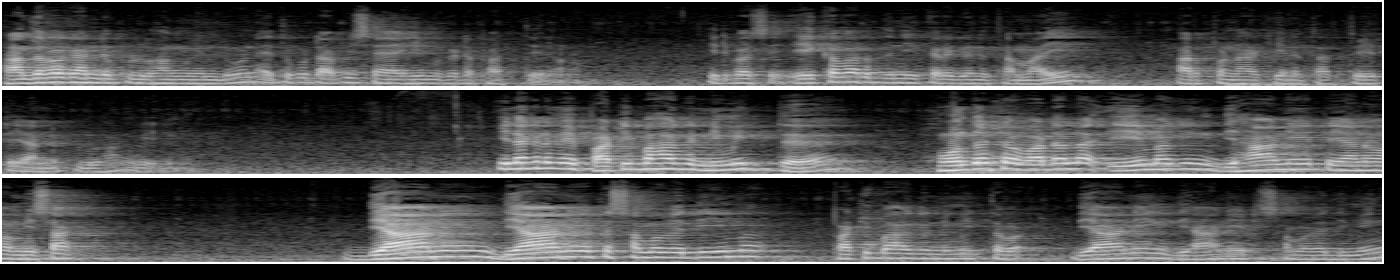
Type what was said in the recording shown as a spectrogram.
රඳව ගන්න පුළුවන් වෙන්න ඕනේ. එතකොට අපි සෑහීමකටපත් වෙනවා. ඊට පස්සේ ඒක වර්ධනය කරගෙන තමයි අර්පණා කියන தത്വයට යන්න පුළුවන් වෙන්නේ. ඊළඟට මේ පටිභාග නිමිත්ත හොඳට වඩලා ඒ මගින් ධානයට යනවා මිසක් ධානයෙන් ධානයට සමවැදීම පටිභාග නිමිත්ත ධානයෙන් ධානයට සමවැදීමෙන්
